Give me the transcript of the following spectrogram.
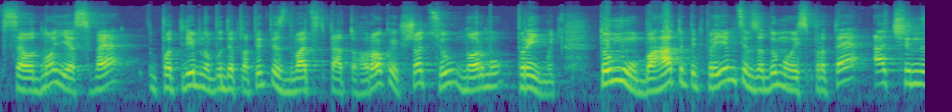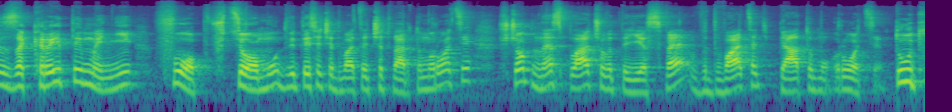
все одно ЄСВ потрібно буде платити з 25-го року, якщо цю норму приймуть. Тому багато підприємців задумались про те, а чи не закрити мені ФОП в цьому 2024 році, щоб не сплачувати ЄСВ в 2025 році. Тут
